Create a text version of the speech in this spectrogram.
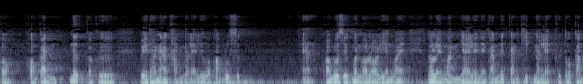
ของของการนึกก็คือเวทนาขันนั่นแหละ หรือว่าความรู้สึก ความรู้สึกมันมาหล่อเลี้ยงไว้ เราเลยมันใหญ่เลยในการนึกการคิดนั่นแหละ คือตัวกรรม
